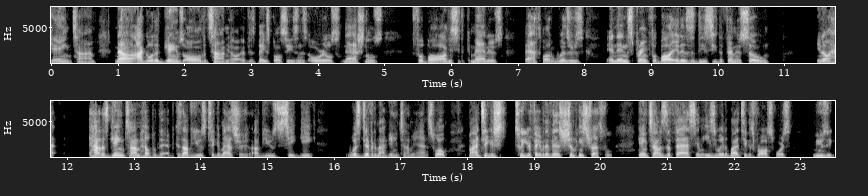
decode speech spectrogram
Gametime. Now, I go to games all the time, y'all. If it's baseball season, it's Orioles, Nationals, football, obviously the Commanders, basketball, the Wizards, and then spring football, it is the DC Defenders. So, you know, how does Gametime help with that? Because I've used Ticketmaster, I've used SeatGeek. What's different about Gametime, you ask? Well, buying tickets to your favorite events should be stressful. Gametime is the fast and easy way to buy tickets for all sports, music,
